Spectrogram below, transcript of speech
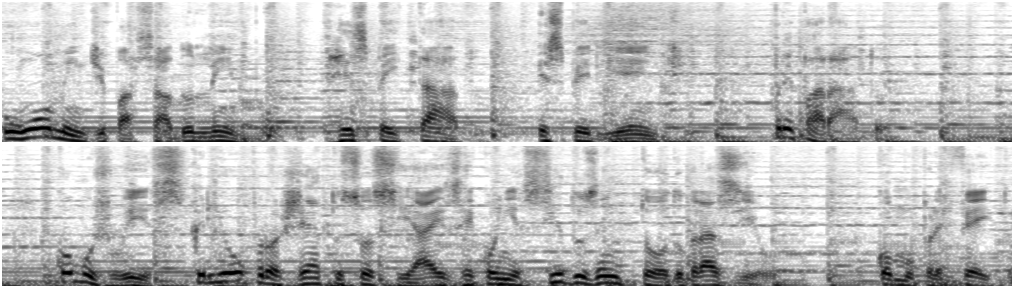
Um homem de passado limpo, respeitado, experiente, preparado. Como juiz, criou projetos sociais reconhecidos em todo o Brasil. Como prefeito,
